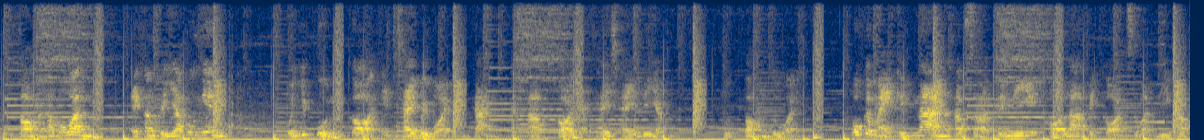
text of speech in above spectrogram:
ถูกต้องนะครับ เพราะว่าไอ้คำกริยาพวกนี้คนญี่ปุ่นก็เห็นใช้บ่อยๆเหมือนกันนะครับ ก็อยากให้ใช้ได้อย่างถูกต้องด้วย พบกันใหม่คลิปหน้านะครับสำหรับคลิปนี้ขอลาไปก่อนสวัสดีครับ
